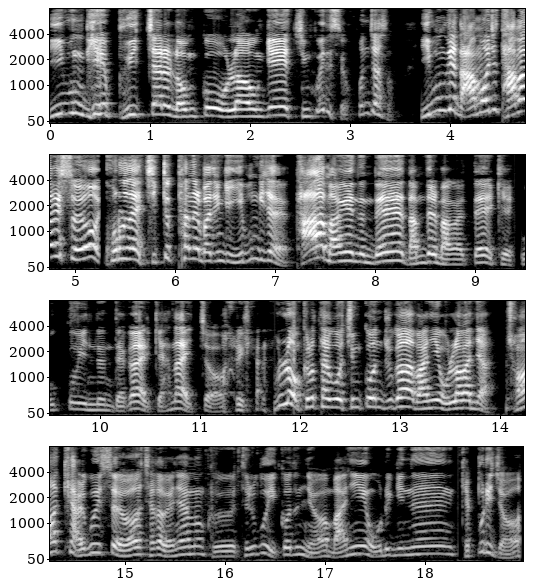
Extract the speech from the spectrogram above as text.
2분기에 V자를 넘고 올라온 게 증권이 됐어요. 혼자서. 2분기에 나머지 다 망했어요. 코로나에 직격탄을 맞은 게 2분기잖아요. 다 망했는데 남들 망할 때 이렇게 웃고 있는 데가 이렇게 하나 있죠. 물론 그렇다고 증권주가 많이 올라갔냐? 정확히 알고 있어요. 제가 왜냐하면 그 들고 있거든요. 많이 오르기는 개뿔이죠.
